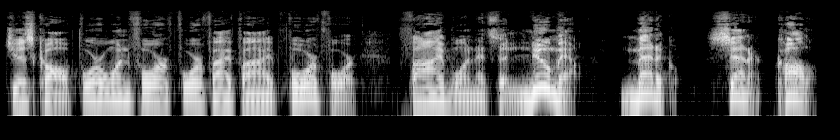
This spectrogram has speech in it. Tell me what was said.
Just call 414 455 4451. That's the NuMale Medical Center. Call them.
